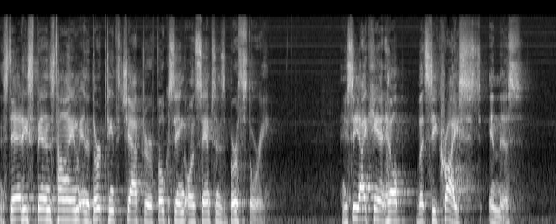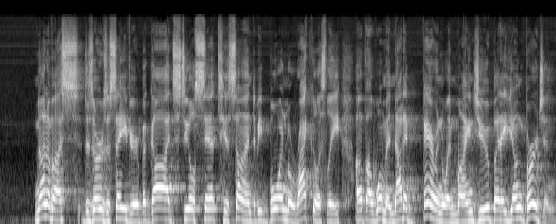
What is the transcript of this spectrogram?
Instead, he spends time in the 13th chapter focusing on Samson's birth story. And you see, I can't help but see Christ in this. None of us deserves a Savior, but God still sent His Son to be born miraculously of a woman, not a barren one, mind you, but a young virgin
